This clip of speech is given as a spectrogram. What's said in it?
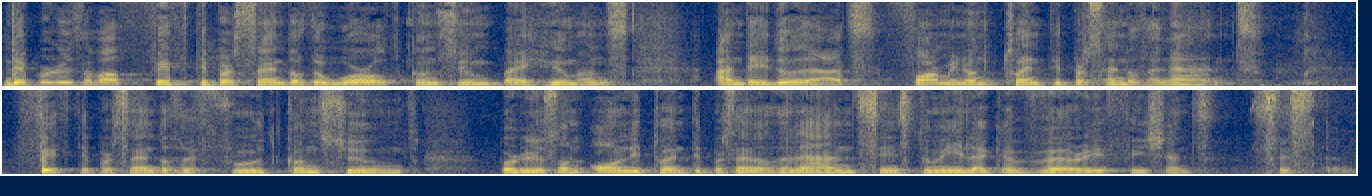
They produce about 50% of the world consumed by humans, and they do that farming on 20% of the land. 50% of the food consumed produced on only 20% of the land seems to me like a very efficient system.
